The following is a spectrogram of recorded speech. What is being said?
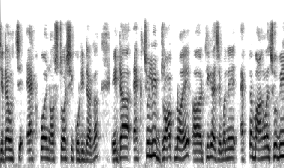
যেটা হচ্ছে এক পয়েন্ট অষ্টআশি কোটি টাকা। এটা অ্যাকচুয়ালি ড্রপ নয় ঠিক আছে মানে একটা বাংলা ছবি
